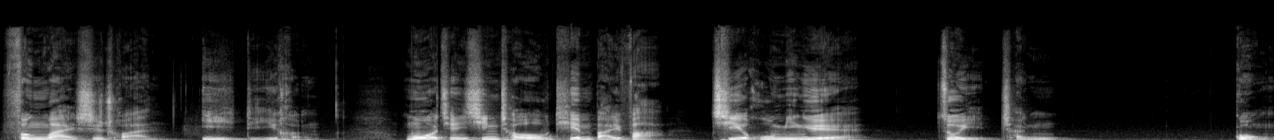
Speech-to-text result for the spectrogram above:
峰外石船一笛横。莫遣新愁添白发，切呼明月醉成拱。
